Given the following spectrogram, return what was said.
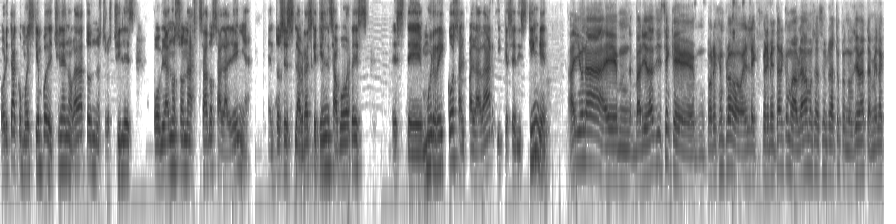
Ahorita como es tiempo de chile en nogada, todos nuestros chiles poblanos son asados a la leña. Entonces, la verdad es que tienen sabores este, muy ricos al paladar y que se distinguen Hay una em, variedad, dicen que, por ejemplo, el experimentar, como hablábamos hace un rato, pues nos lleva también a,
